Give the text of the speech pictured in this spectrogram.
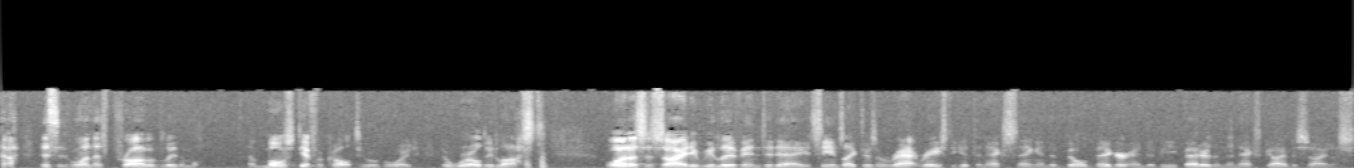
this is one that's probably the, mo- the most difficult to avoid the worldly lust. What a society we live in today. It seems like there's a rat race to get the next thing and to build bigger and to be better than the next guy beside us.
